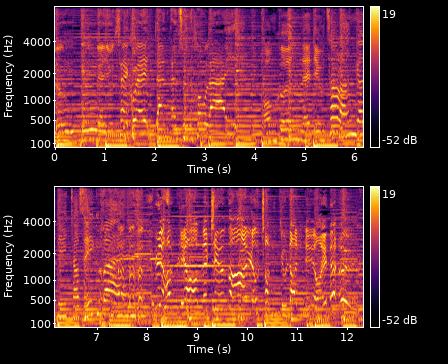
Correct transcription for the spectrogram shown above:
黄黄的油菜花，等待春风来。黄昏的稻草人，甲日头 say goodbye。亮亮的青瓜，拢掺着咱的爱。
